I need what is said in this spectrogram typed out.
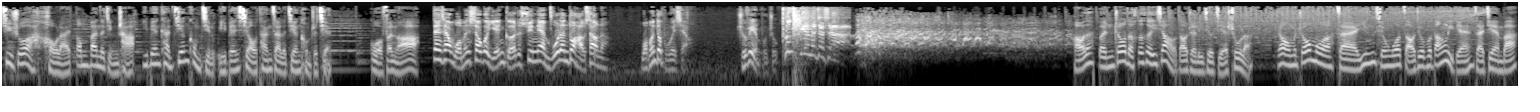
据说啊，后来当班的警察一边看监控记录，一边笑瘫在了监控之前。过分了啊！但像我们受过严格的训练，无论多好笑呢，我们都不会笑，除非忍不住。坑爹呢这是！好的，本周的呵呵一笑到这里就结束了，让我们周末在《英雄我早就不当》里边再见吧。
